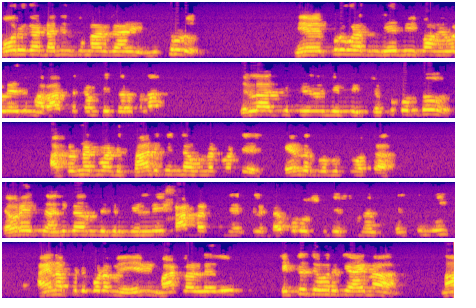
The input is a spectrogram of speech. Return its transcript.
బోరుగడ్డ అనిల్ కుమార్ గారి మిత్రుడు. మేము ఎప్పుడు కూడా అతనికి ఏ బీఫామ్ ఇవ్వలేదు. మా రాష్ట్ర కమిటీ తరఫున జిల్లా అధ్యక్షుడు అని చెప్పి చెప్పుకుంటూ అక్కడ ఉన్నటువంటి స్థానికంగా ఉన్నటువంటి కేంద్ర ప్రభుత్వం యొక్క ఎవరైతే అధికారుల దగ్గరికి వెళ్ళి కాంట్రాక్టర్ దగ్గరికి వెళ్ళి డబ్బులు వసూలు చేస్తున్నారని తెలిసింది. అయినప్పటికీ కూడా మేము ఏమీ మాట్లాడలేదు. చిట్ట చివరికి ఆయన నా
